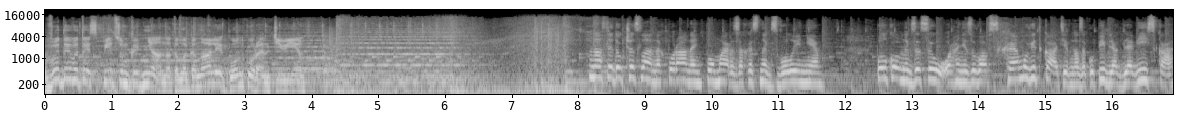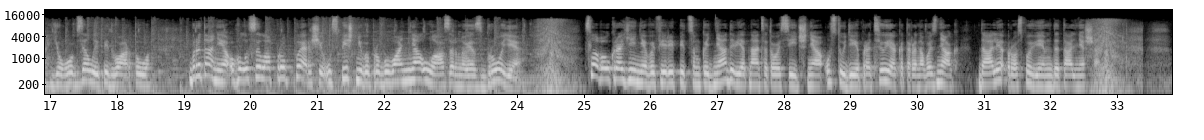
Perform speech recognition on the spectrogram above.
Ви дивитесь підсумки дня на телеканалі Конкурент ТІВІ. Внаслідок численних поранень помер захисник з Волині. Полковник ЗСУ організував схему відкатів на закупівлях для війська. Його взяли під варту. Британія оголосила про перші успішні випробування лазерної зброї. Слава Україні! В ефірі підсумки дня 19 січня. У студії працює Катерина Возняк. Далі розповім детальніше.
